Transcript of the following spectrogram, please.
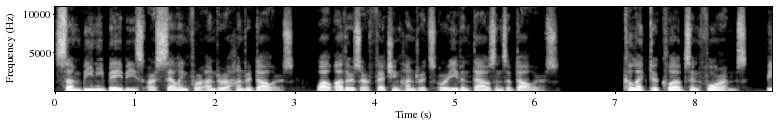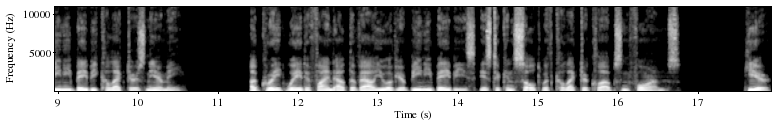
Some Beanie Babies are selling for under a $100, while others are fetching hundreds or even thousands of dollars. Collector clubs and forums, Beanie Baby collectors near me. A great way to find out the value of your beanie babies is to consult with collector clubs and forums. Here,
